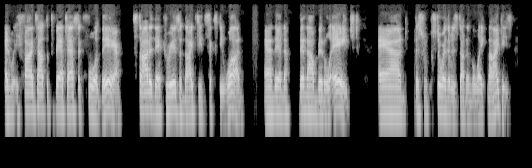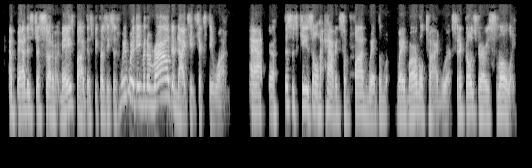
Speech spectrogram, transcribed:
and he finds out that the Fantastic Four there started their careers in 1961 and then they're now middle aged. And this story that was done in the late 90s. And Ben is just sort of amazed by this because he says, We weren't even around in 1961. And uh, this is Kesel having some fun with the way Marvel time works, and it goes very slowly.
